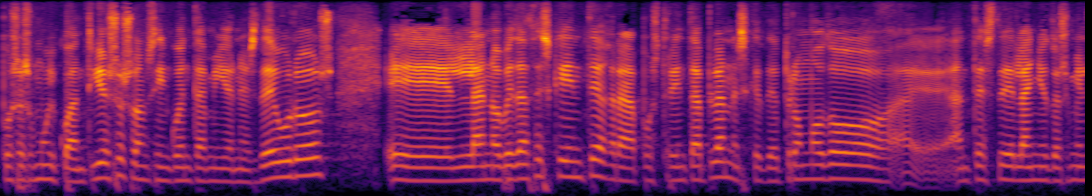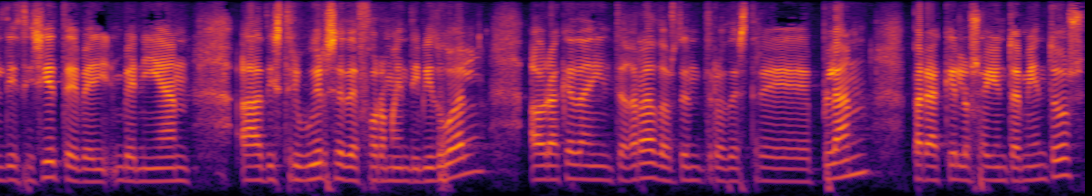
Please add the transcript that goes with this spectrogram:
pues es muy cuantioso, son 50 millones de euros. Eh, la novedad es que integra pues 30 planes que de otro modo eh, antes del año 2017 venían a distribuirse de forma individual, ahora quedan integrados dentro de este plan para que los ayuntamientos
